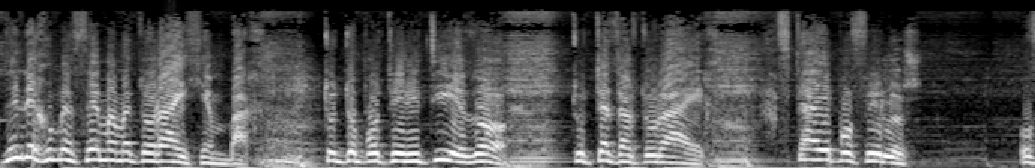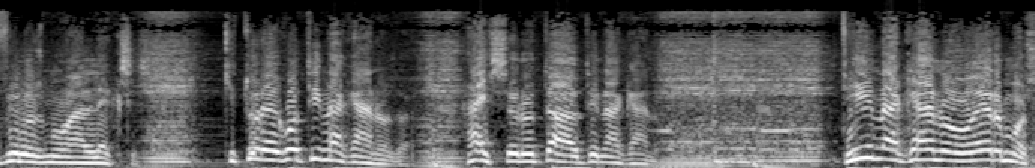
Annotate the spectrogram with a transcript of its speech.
Δεν έχουμε θέμα με το Ράιχεμπαχ τον τοποτηρητή εδώ του τέταρτου Ράιχ αυτά είπε ο φίλος ο φίλος μου ο Αλέξης. Και τώρα εγώ τι να κάνω τώρα; Άι σε ρωτάω τι να κάνω. Τι να κάνω ο Έρμος;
